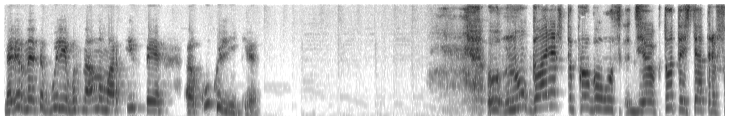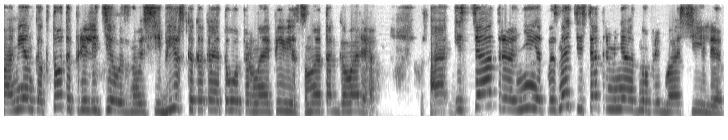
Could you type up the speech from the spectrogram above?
Наверное, это были в основном артисты-кукольники. Э, ну, говорят, что пробовал кто-то из театра Фоменко, кто-то прилетел из Новосибирска, какая-то оперная певица, но это так говорят. А из театра нет. Вы знаете, из театра меня одно пригласили.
